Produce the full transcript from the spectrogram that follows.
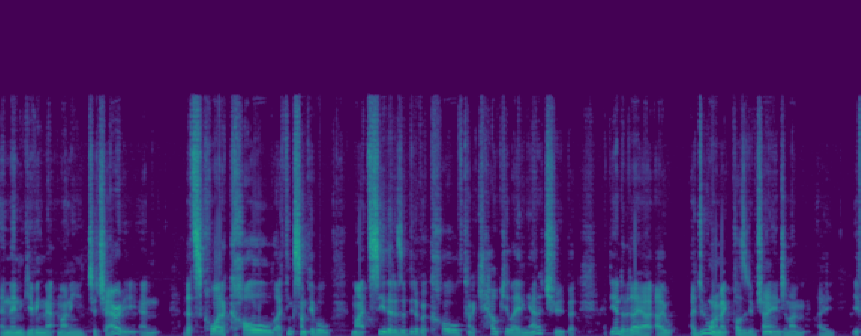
and then giving that money to charity. And that's quite a cold. I think some people might see that as a bit of a cold, kind of calculating attitude. But at the end of the day, I I, I do want to make positive change, and I'm I if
